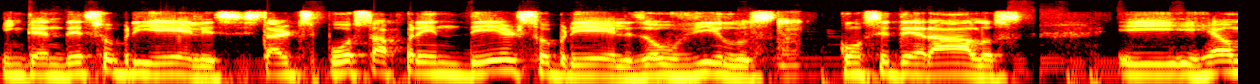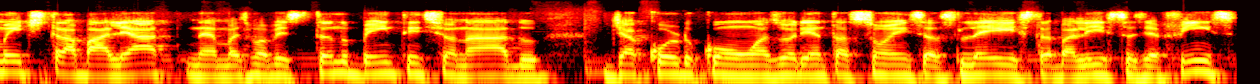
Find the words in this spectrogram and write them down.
entender sobre eles, estar disposto a aprender sobre eles, ouvi-los, considerá-los e, e, realmente trabalhar, né, mais uma vez, estando bem intencionado, de acordo com as orientações, as leis trabalhistas e afins,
